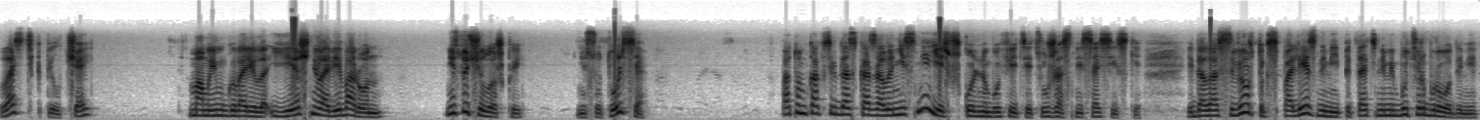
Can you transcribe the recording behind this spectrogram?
Ластик пил чай. Мама ему говорила, ешь, не лови ворон. Не стучи ложкой. Не сутулься. Потом, как всегда, сказала, не смей есть в школьном буфете эти ужасные сосиски. И дала сверток с полезными и питательными бутербродами.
